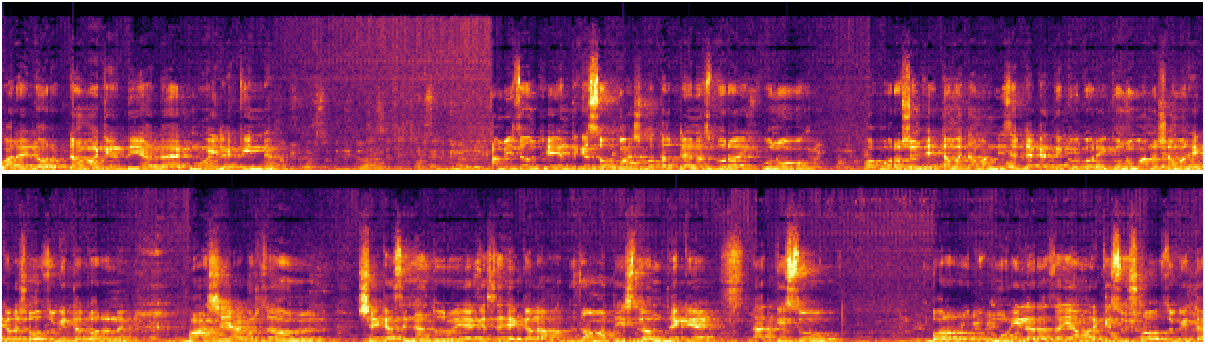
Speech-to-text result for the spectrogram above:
পরে ডরবটা আমাকে দিয়ে দেয় এক মহিলা কিনা। আমি যখন সেখান থেকে চক্ষু হাসপাতাল ট্রান্সফার হই কোনো অপারেশন হইতাম আমার নিজের টাকা দিকে করি, কোনো মানুষ আমার হেকালে সহযোগিতা করে নাই পাশে আগর যখন শেখ হাসিনা দূর হয়ে গেছে হেকালে জামাত ইসলাম থেকে। আর কিছু বড় মহিলারা যাই আমার কিছু সহযোগিতা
